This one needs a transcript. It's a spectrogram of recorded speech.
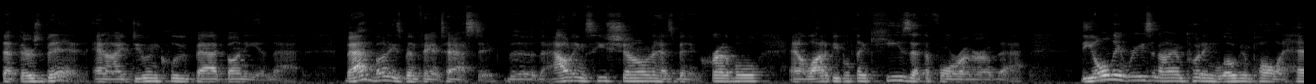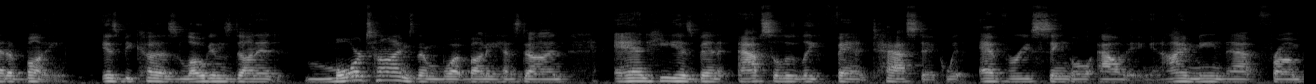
that there's been, and I do include Bad Bunny in that. Bad Bunny's been fantastic. The the outings he's shown has been incredible, and a lot of people think he's at the forerunner of that. The only reason I am putting Logan Paul ahead of Bunny is because Logan's done it more times than what Bunny has done and he has been absolutely fantastic with every single outing. And I mean that from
